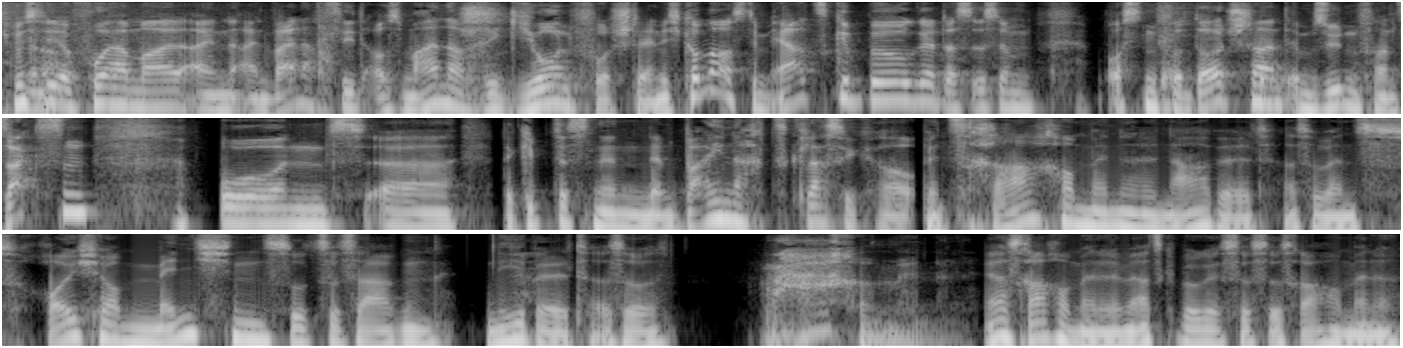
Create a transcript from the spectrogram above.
Ich müsste dir vorher mal ein, ein Weihnachtslied aus meiner Region vorstellen. Ich komme aus dem Erzgebirge, das ist im Osten von Deutschland, im Süden von Sachsen. Und äh, da gibt es einen, einen Weihnachtsklassiker. Wenn's Rachermännel nabelt, also wenn's Räuchermännchen sozusagen nebelt. Also Rachemännel. Ja, das Rachermännel, im Erzgebirge ist das das Rachermännel.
